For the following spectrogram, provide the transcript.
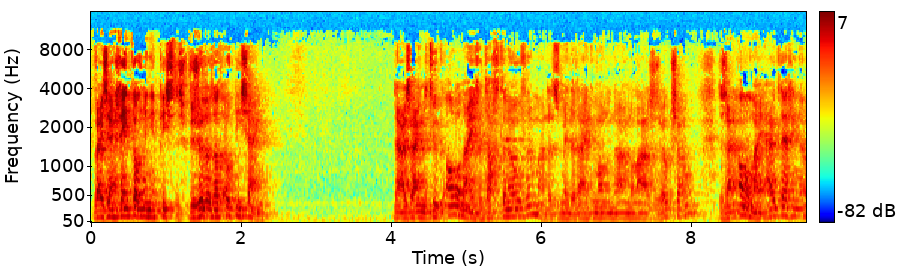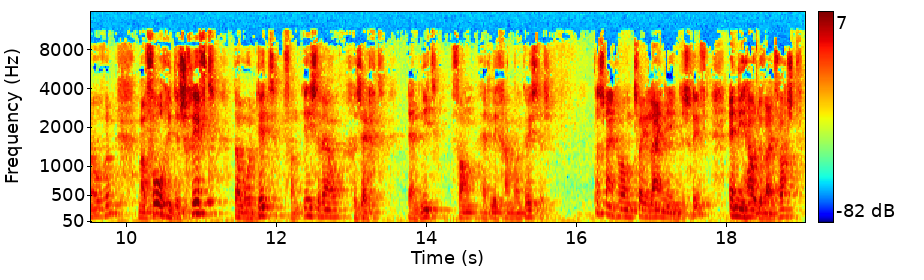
Wij zijn geen koning en priesters. We zullen dat ook niet zijn. Daar zijn natuurlijk allerlei gedachten over, maar dat is met de rijke man en de arme Lazarus ook zo. Er zijn allerlei uitleggingen over. Maar volg je de schrift, dan wordt dit van Israël gezegd en niet van het lichaam van Christus. Dat zijn gewoon twee lijnen in de schrift en die houden wij vast.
